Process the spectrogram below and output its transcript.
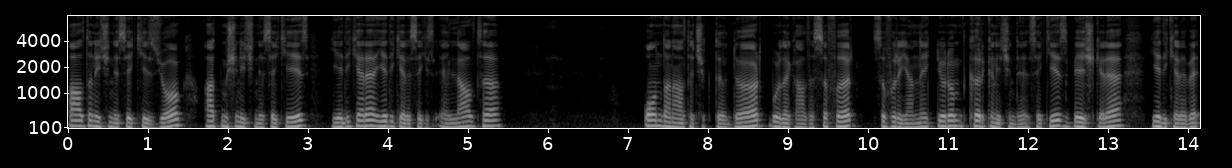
6'nın içinde 8 yok. 60'ın içinde 8. 7 kere 7 kere 8 56. 10'dan 6 çıktı 4. Burada kaldı 0. 0'ı yanına ekliyorum. 40'ın içinde 8. 5 kere 7 kere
